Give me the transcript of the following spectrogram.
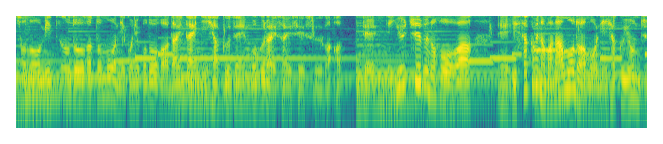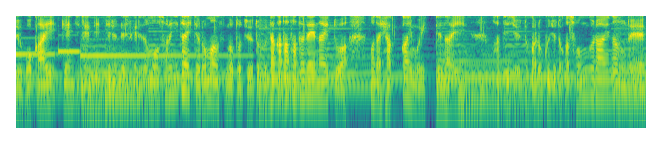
その3つの動画ともニコニコ動画はだいたい200前後ぐらい再生数があってで YouTube の方はえー、1作目のマナーモードはもう245回現時点で言ってるんですけれども、それに対してロマンスの途中と歌方サタデーナイトはまだ100回も行ってない80とか60とかそんぐらいなので、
